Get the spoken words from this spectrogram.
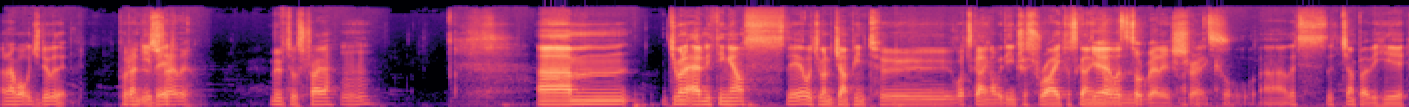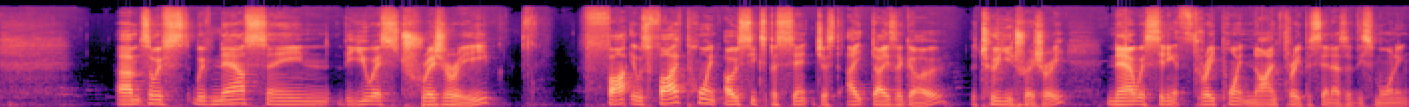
I don't know what would you do with it. Put it under your Australia. bed. Move to Australia. Mm-hmm. Um, do you want to add anything else there, or do you want to jump into what's going on with interest rates? What's going yeah, on? Yeah, let's talk about interest okay, rates. Cool. Uh, let's let's jump over here. Um, so we've we've now seen the U.S. Treasury. It was five point oh six percent just eight days ago. The two-year Treasury. Now we're sitting at three point nine three percent as of this morning.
